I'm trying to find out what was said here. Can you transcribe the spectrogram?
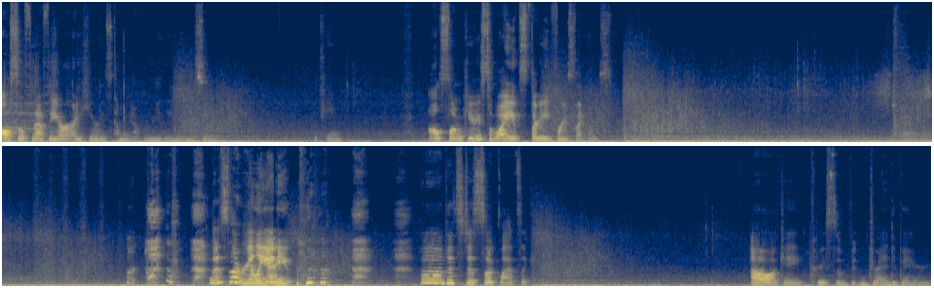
Also, FNAF AR, I hear, is coming out really, really soon. Okay. Also, I'm curious why it's 34 seconds. That's not really any... ah, that's just so classic. Oh, okay. Curse of Dreadbear.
